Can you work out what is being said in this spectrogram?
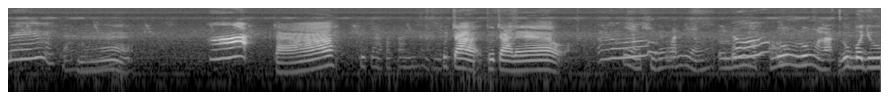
แม่จ้าแม่พ่อจ๋าทุจ้าป้าป้าทุจ่าทุจ่าแล้วเอาเอียงขี่แมงวันเอียงเออลุงลุงลุงหมดละลูกบอยู่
